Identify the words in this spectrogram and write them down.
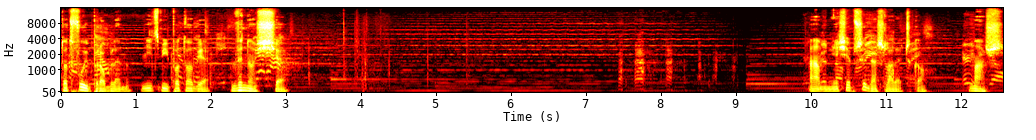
To twój problem, nic mi po tobie. Wynoś się. A mnie się przydasz, laleczko. Masz.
